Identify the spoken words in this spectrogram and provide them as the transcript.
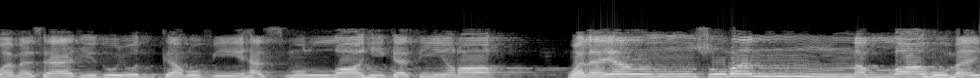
ومساجد يذكر فيها اسم الله كثيرا ولينصرن الله من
